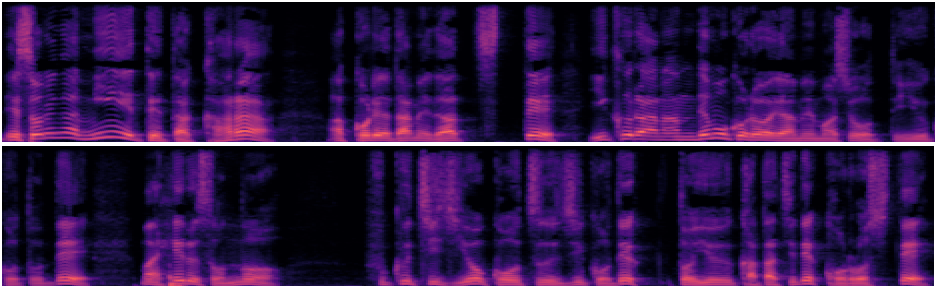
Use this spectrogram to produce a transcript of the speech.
で、それが見えてたから、あ、これはダメだっつって、いくらなんでもこれはやめましょうっていうことで、まあヘルソンの副知事を交通事故で、という形で殺して、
